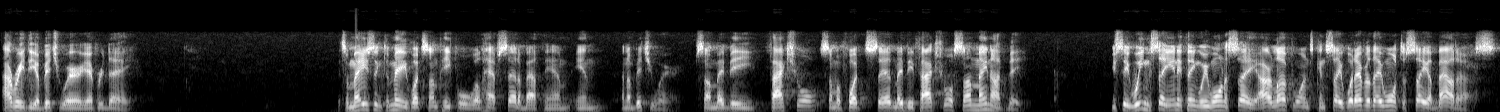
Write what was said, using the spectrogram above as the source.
I read the obituary every day. It's amazing to me what some people will have said about them in an obituary. Some may be factual, some of what's said may be factual, some may not be. You see, we can say anything we want to say. Our loved ones can say whatever they want to say about us.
